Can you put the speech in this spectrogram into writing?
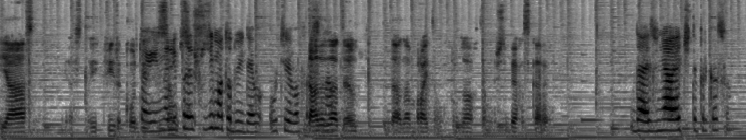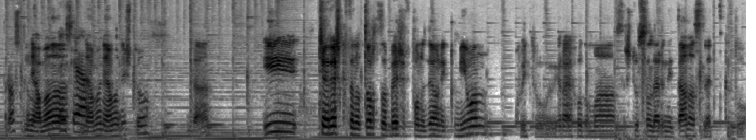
Ясно. Ясно. И какви рекорди? Той, нали, през зимата дойде, отиде в Да, да, да, те, от- да, да, Брайтън го продавах там, ще бяха скарали. Да, извинявай, че те прекъсвам. Просто Няма, е, сега. няма, няма нищо. Да. И черешката на тортата беше в понеделник Милан, които играеха дома срещу Салернитана, след като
